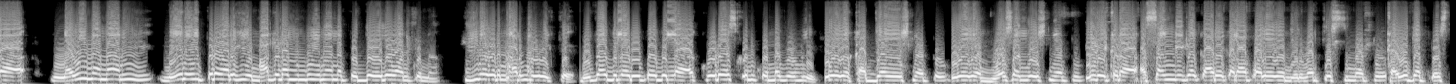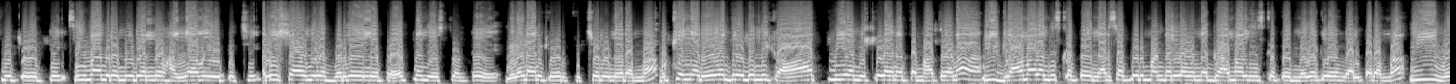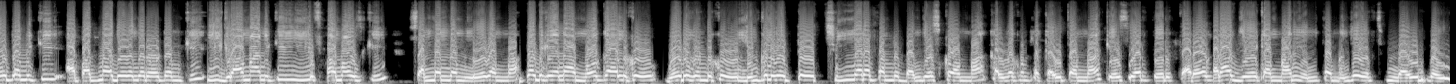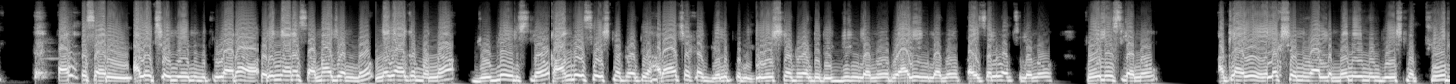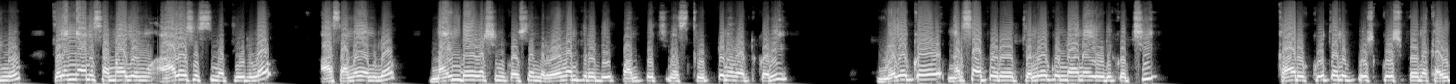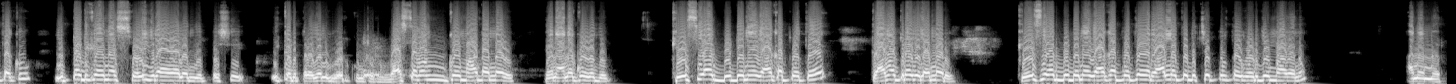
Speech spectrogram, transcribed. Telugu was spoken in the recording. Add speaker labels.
Speaker 1: అలా నవీన్ అన్న అని నేను ఇప్పటి వరకు మాట్లాడే ముందు ఈయన పెద్ద ఏదో అనుకున్నా. ఈయన కూడా నార్మల్ వ్యక్తే. రూపాయి బిల్ల రూపాయి బిల్ల కూడేసుకుని కొన్న భూములు ఏదో కబ్జా చేసినట్టు ఏదో మోసం చేసినట్టు ఇది ఇక్కడ అసాంఘిక కార్యకలాపాలు ఏదో నిర్వర్తిస్తున్నట్టు కవిత ప్రెస్ మీట్లు పెట్టి సీమాంధ్ర మీడియాలో హంగామా చేపించి హరీష్ రావు మీద బురద వెళ్ళే ప్రయత్నం చేస్తుంటే వినడానికి ఎవరు పిచ్చలు లేరమ్మా. ముఖ్యంగా రేవంత్ రెడ్డి నీకు ఆత్మీయ మిత్రుడైనంత మాత్రాన ఈ గ్రామాలను తీసుకుపోయి నర్సాపూర్ మండలంలో ఉన్న గ్రామాలు తీసుకపోయి మెదక్లో ఏం కలపరమ్మా? ఈ ఓటమికి ఆ పద్మా దేవేందర్ ఓటమికి ఈ గ్రామానికి ఈ ఫామ్ హౌస్కి సంబంధం లేదమ్మా. ఏదైనా మోకాలకు బోడిగుండుకు లింకులు పెట్టే చిల్లర పనులు బంద్ చేసుకోమ్మా కల్వకుంట్ల కవితమ్మ కేసీఆర్ పేరు ఖరాబ్ ఖరాబ్ చేయకమ్మా అని ఎంత మంచిగా చెప్తుంది అయిపోయి ఒకసారి ఆలోచన చేయని మిత్రులారా తెలంగాణ సమాజంలో ఉన్నదాకా మొన్న జూబ్లీ హిల్స్లో కాంగ్రెస్ చేసినటువంటి హరాచక గెలుపుని చేసినటువంటి రిగ్గింగ్లను ర్యాగింగ్లను పైసల వంచులను పోలీసులను అట్లాగే ఎలక్షన్ వాళ్ళ మేనేజ్మెంట్ చేసిన తీరును తెలంగాణ సమాజం ఆలోచిస్తున్న తీరులో ఆ సమయంలో మైండ్ డైవర్షన్ కోసం రేవంత్ రెడ్డి పంపించిన స్క్రిప్ట్ను పట్టుకొని మెదకో నర్సాపూర్ తెలియకుండానే ఇడికొచ్చి కారు కూతలు కూసి కూసిపోయిన కవితకు ఇప్పటికైనా సోయి రావాలని చెప్పేసి ఇక్కడి ప్రజలు కోరుకుంటారు వాస్తవం ఇంకో మాట అన్నారు. నేను అనకూడదు. కేసీఆర్ బిడ్డనే కాకపోతే గ్రామ ప్రజలు అన్నారు. కేసీఆర్ బిడ్డనే కాకపోతే రాళ్ళతోటి చెప్పులతో కొడుదు మాదను అని అన్నారు.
